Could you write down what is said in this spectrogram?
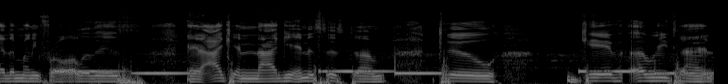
have the money for all of this, and I cannot get in the system to give a return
